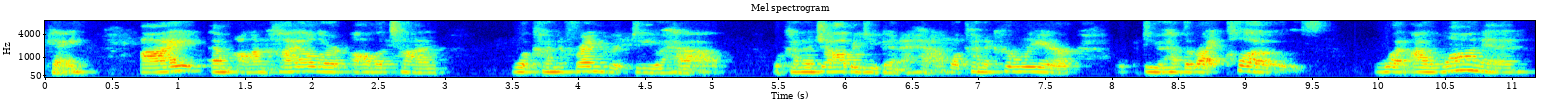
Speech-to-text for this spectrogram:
Okay. I am on high alert all the time. What kind of friend group do you have? What kind of job are you going to have? What kind of career? Do you have the right clothes? What I wanted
